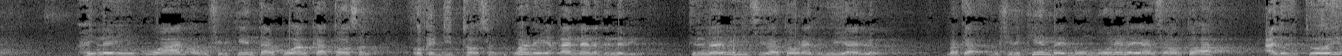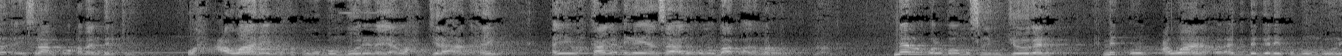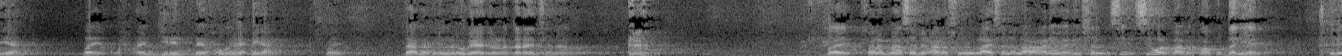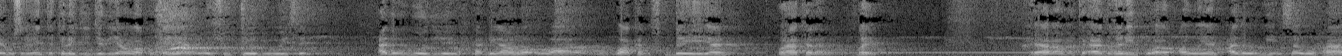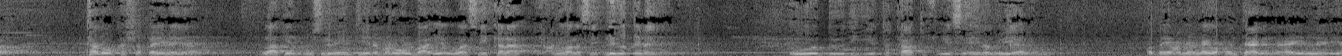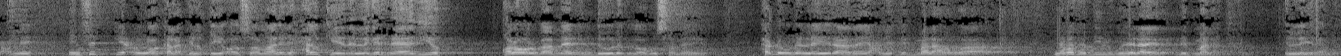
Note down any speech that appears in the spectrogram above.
waxay leeyihiin kuwaan oo mushrikiintaa kuwaan ka toosan oo ka jid toosan waana yaqaanaan hadda nebiga tilmaamihiisii baa towreed ugu yaallo marka mushrikiin bay buunbuuninayaan sababtoo ah cadowtooyo ay islaamka u qabaan darteed. Wax cawaanay marka kugu buunbuuninayaan wax jiro aan ahayn ayay wax kaaga dhigayaan saa adigu unu baaba'da mar walba. Meel walboo muslim joogana mid uun cawaana oo ag deganay ku buunbuuniyaan ayb wax aan jirin bay wax ugaga dhigaan ayb. Taa marka in la ogaado la dareensanaado ayb falamaa samica rasuulu llaahi sala allahu calayh waali wasalam si walbaa marka waa ku dayeen inay muslimiinta kala jijabiyaan waa ku dayeen way suurtoobi weysay cadowgoodii ay wax ka dhigaan waa kan isku dayayaan wahaakadan ayb. Waxyaabaha marka aad hariibka u ah waxaa weeyaan cadowgii isagu waxaa tanuu ka shaqaynayaa laakiin muslimiintiina mar walbaa iyagu waa sii kala yani waa la sii dhilqinayaan awooddoodii iyo takaatuf iyo si aynan u yeelanin hadda yacni annaga waxaan taagannahay in yacnii in si fiican loo kala dhilqiyo oo soomaalida xalkeeda laga raadiyo qolo walbaa meel in dowlad loogu sameeyo. Hadhowna la yidhaahdo yacnii dhib ma laha waa nabad haddii lagu helaayo dhib ma leh in la yidhahdo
